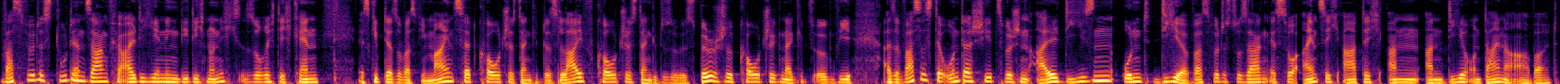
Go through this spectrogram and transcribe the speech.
Was würdest du denn sagen für all diejenigen, die dich noch noch nicht so richtig kennen, es gibt ja sowas wie Mindset Coaches, dann gibt es Life Coaches, dann gibt es so Spiritual Coaching, da gibt es irgendwie, also was ist der Unterschied zwischen all diesen und dir? Was würdest du sagen, ist so einzigartig an, an dir und deiner Arbeit?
